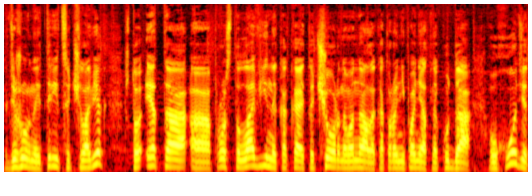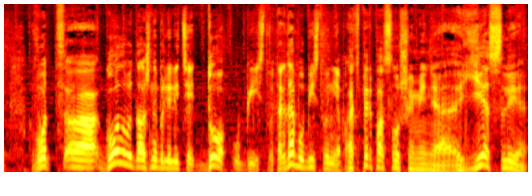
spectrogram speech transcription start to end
дежурные 30 человек, что это э, просто лавина какая-то черного нала, которая непонятно куда уходит. Вот головы должны были лететь до убийства, тогда бы убийства не было. А теперь послушай меня. Если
